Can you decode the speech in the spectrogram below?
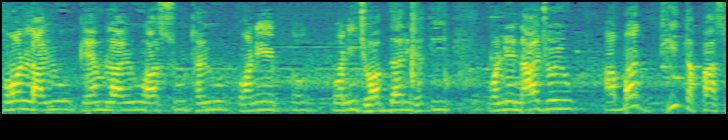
કોણ લાવ્યું, કેમ લાવ્યું, આ શું થયું, કોને, કોની જવાબદારી હતી, કોને ના જોયું, આ બધી તપાસ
